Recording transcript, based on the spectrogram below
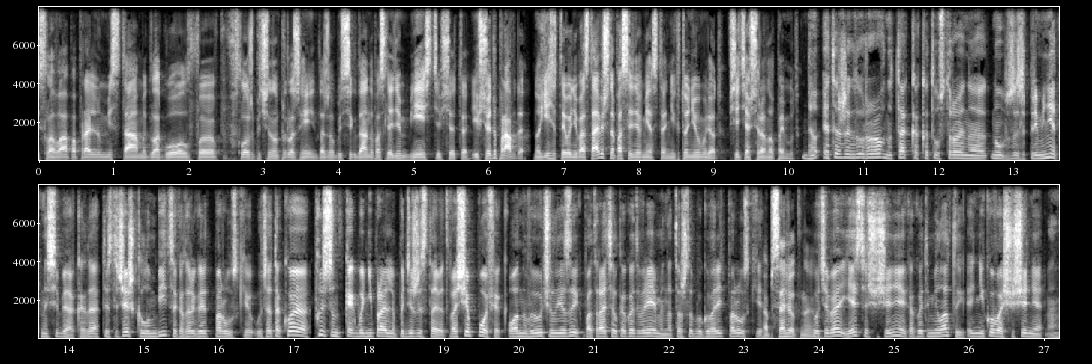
слова по правильным местам, и глагол в, в сложно подчиненном предложении должно быть всегда на последнем месте. Все это, и все это правда. Но если ты его не поставишь на последнее место, никто не умрет. Все тебя все равно поймут. Но это же ровно так, как это устроено, ну, применять на себя. Когда ты встречаешь колумбийца, который говорит по-русски, у тебя такое, пусть он как бы неправильно падежи ставит, вообще вообще пофиг. Он выучил язык, потратил какое-то время на то, чтобы говорить по-русски. Абсолютно. У тебя есть ощущение какой-то милоты. Никакого ощущения, «А,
